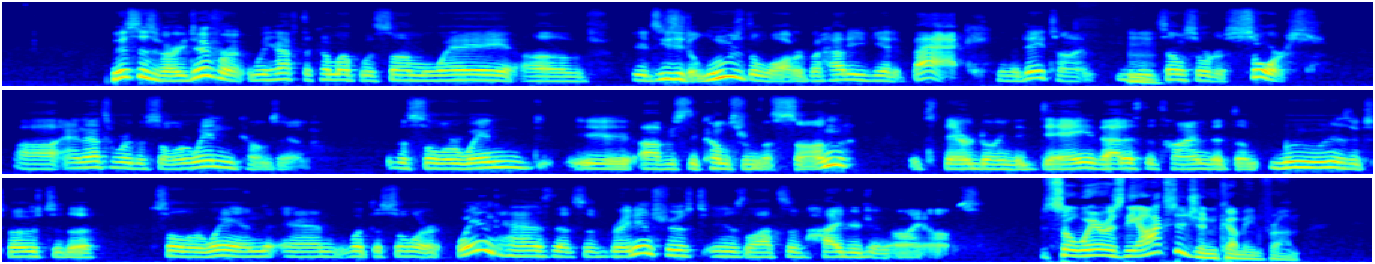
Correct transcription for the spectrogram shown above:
This is very different. We have to come up with some way of. It's easy to lose the water, but how do you get it back in the daytime? You need some sort of source, uh, and that's where the solar wind comes in. The solar wind uh, obviously comes from the sun. It's there during the day. That is the time that the moon is exposed to the solar wind. And what the solar wind has that's of great interest is lots of hydrogen ions. So, where is the oxygen coming from?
